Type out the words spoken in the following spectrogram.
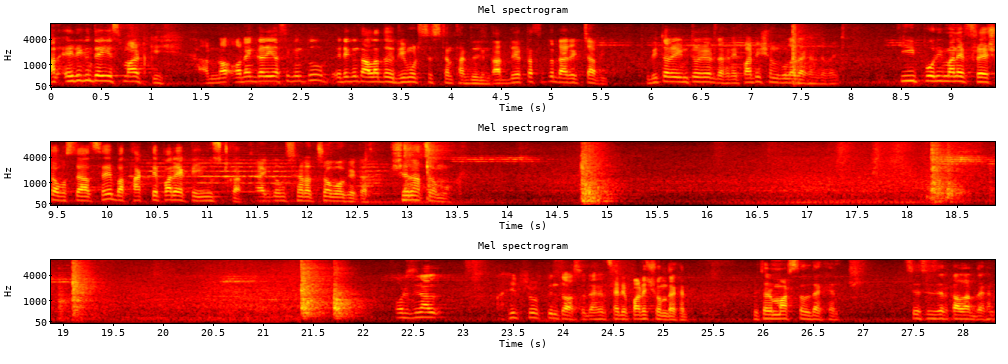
আর এটি কিন্তু এই স্মার্ট কি আর অনেক গাড়ি আছে কিন্তু এটা কিন্তু আলাদা রিমোট সিস্টেম থাকবে কিন্তু। আর দু একটা তো ডাইরেক্ট চাবি। ভিতরে ইন্টেরিয়র দেখেন এই পার্টিশনগুলো দেখেন যে ভাই। কি পরিমাণে ফ্রেশ অবস্থায় আছে বা থাকতে পারে একটা ইউজড কার একদম সেরা চমক এটা। সেরা চমক। অরিজিনাল হিট প্রুফ কিন্তু আছে দেখেন সাইডে পার্টিশন দেখেন ভিতরে মার্সেল দেখেন চেসিসের কালার দেখেন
